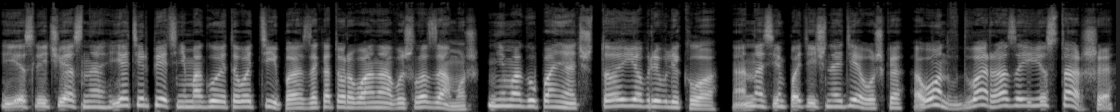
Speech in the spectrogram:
«Если честно, я терпеть не могу этого типа, за которого она вышла замуж. Не могу понять, что ее привлекло. Она симпатичная девушка, а он в два раза ее старше.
